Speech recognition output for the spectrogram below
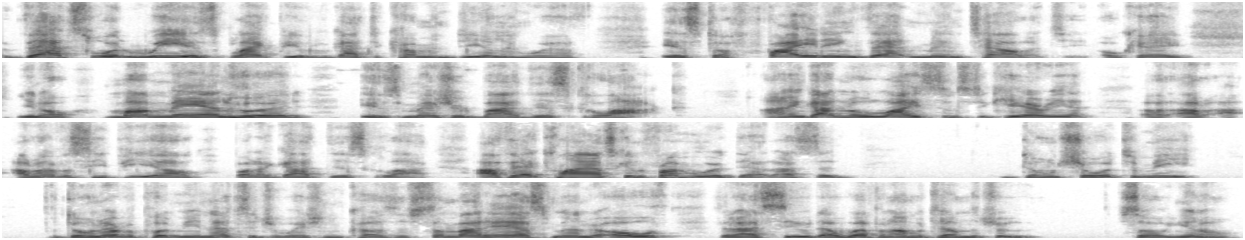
that's what we as black people have got to come in dealing with is to fighting that mentality. Okay. You know, my manhood is measured by this Glock. I ain't got no license to carry it. Uh, I, I, don't have a CPL, but I got this Glock. I've had clients confront me with that. I said, don't show it to me. Don't ever put me in that situation because if somebody asks me under oath that I see with that weapon, I'm gonna tell them the truth. So you know,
